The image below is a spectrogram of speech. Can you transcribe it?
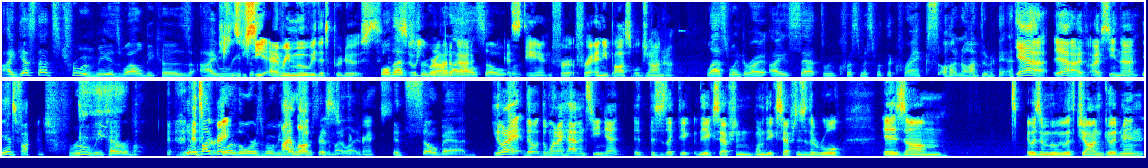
I guess that's true of me as well because I You see every movie that's produced. Well, that's so true, but I also a stand for for any possible genre. Last winter I, I sat through Christmas with the Cranks on on demand. Yeah, yeah, I've I've seen that. It's, It's fun. truly terrible. It it's might great. be one of the worst movies I I've love ever seen in Christmas my with the life. Cranks. It's so bad. You know what? I the, the one I haven't seen yet. It, this is like the the exception. One of the exceptions of the rule is um, it was a movie with John Goodman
